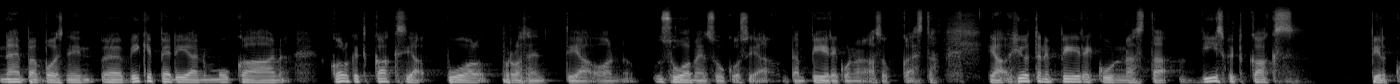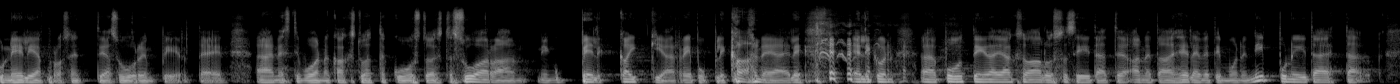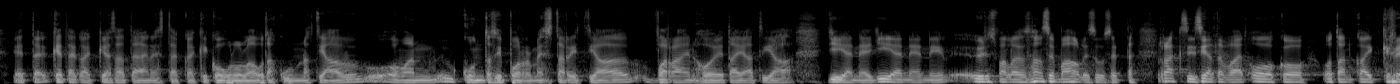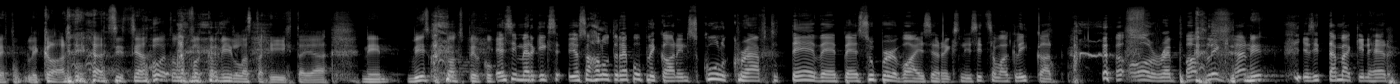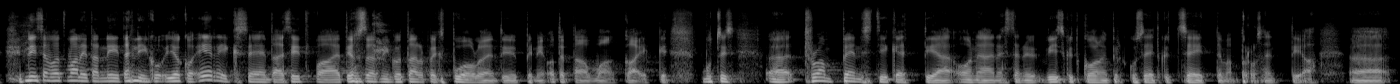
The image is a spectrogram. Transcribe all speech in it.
näin päin pois, niin Wikipedian mukaan 32,5 prosenttia on Suomen sukuisia tämän piirikunnan asukkaista. Ja Houghtonin piirikunnasta 52 4 prosenttia suurin piirtein äänesti vuonna 2016 suoraan niin kuin pel- kaikkia republikaaneja. Eli, eli kun äh, puhuttiin tämän jakson alussa siitä, että annetaan helvetin monen nippu niitä, että, että ketä kaikkia saat äänestää, kaikki koululautakunnat ja oman kuntasi pormestarit ja varainhoitajat ja jne, jne, niin Yhdysvalloissa on se mahdollisuus, että raksi sieltä vaan, että ok, otan kaikki republikaaneja. Sitten siellä voit olla vaikka millaista hiihtäjää. Niin 52, Esimerkiksi, jos sä haluat republikaanin Schoolcraft TVP supervisoriksi, niin sit sä vaan klikkaat all republican niin, ja sitten tämäkin her. Niin sä voit valita niitä niinku joko erikseen tai sit vaan, että jos sä oot niinku tarpeeksi puolueen tyyppi, niin otetaan vaan kaikki. Mutta siis äh, Trump Pence tikettiä on äänestänyt 53,77 prosenttia äh,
